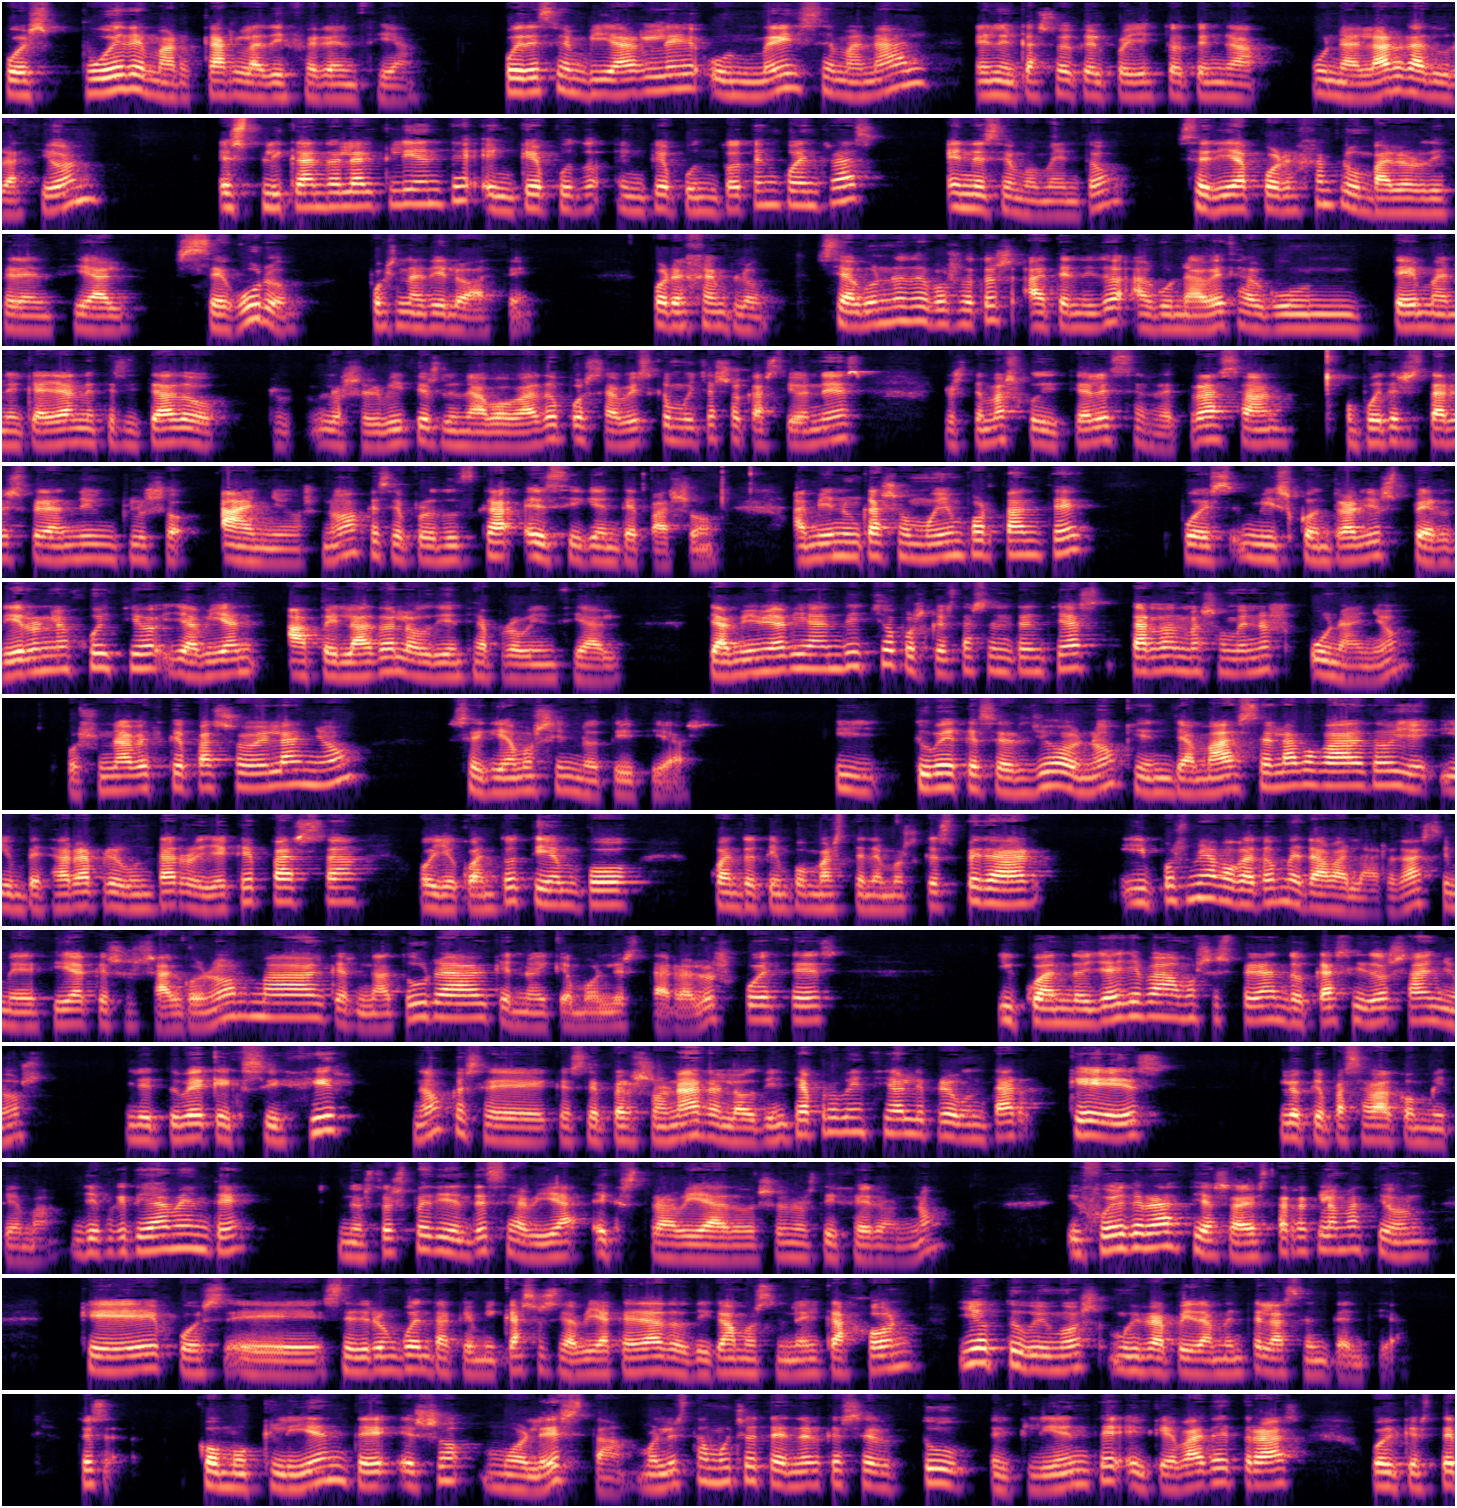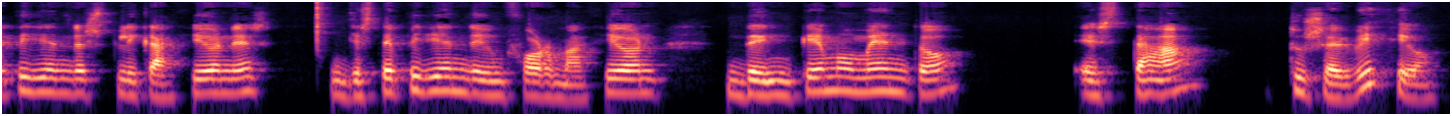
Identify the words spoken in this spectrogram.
pues puede marcar la diferencia. Puedes enviarle un mail semanal en el caso de que el proyecto tenga una larga duración, explicándole al cliente en qué, en qué punto te encuentras en ese momento. Sería, por ejemplo, un valor diferencial seguro, pues nadie lo hace. Por ejemplo, si alguno de vosotros ha tenido alguna vez algún tema en el que haya necesitado los servicios de un abogado, pues sabéis que en muchas ocasiones los temas judiciales se retrasan o puedes estar esperando incluso años ¿no? a que se produzca el siguiente paso. A mí en un caso muy importante, pues mis contrarios perdieron el juicio y habían apelado a la audiencia provincial. Y a mí me habían dicho pues, que estas sentencias tardan más o menos un año. Pues una vez que pasó el año, seguíamos sin noticias. Y tuve que ser yo, ¿no? Quien llamase al abogado y, y empezar a preguntar, oye, ¿qué pasa? Oye, ¿cuánto tiempo? ¿Cuánto tiempo más tenemos que esperar? Y pues mi abogado me daba largas y me decía que eso es algo normal, que es natural, que no hay que molestar a los jueces. Y cuando ya llevábamos esperando casi dos años, le tuve que exigir ¿no? que, se, que se personara en la audiencia provincial y preguntar qué es lo que pasaba con mi tema. Y efectivamente, nuestro expediente se había extraviado, eso nos dijeron, ¿no? Y fue gracias a esta reclamación que pues, eh, se dieron cuenta que mi caso se había quedado, digamos, en el cajón y obtuvimos muy rápidamente la sentencia. Entonces, como cliente, eso molesta, molesta mucho tener que ser tú, el cliente, el que va detrás o el que esté pidiendo explicaciones, y esté pidiendo información de en qué momento está tu servicio.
